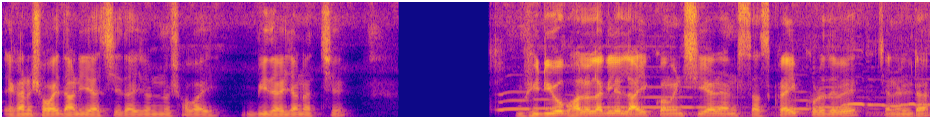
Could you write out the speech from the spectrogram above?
এখানে সবাই দাঁড়িয়ে আছে, তাই জন্য সবাই বিদায় জানাচ্ছে। ভিডিও ভালো লাগলে like comment share and subscribe করে দেবে চ্যানেলটা।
